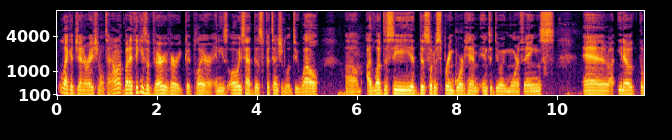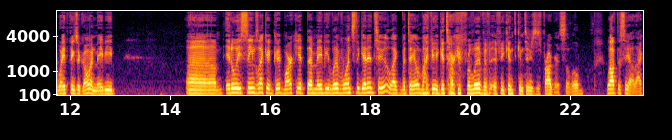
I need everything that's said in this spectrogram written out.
like a generational talent, but I think he's a very very good player and he's always had this potential to do well. Um, I'd love to see this sort of springboard him into doing more things. And, uh, you know, the way things are going, maybe um, Italy seems like a good market that maybe LIV wants to get into. Like Matteo might be a good target for LIV if, if he can continues his progress. So we'll we'll have to see how that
